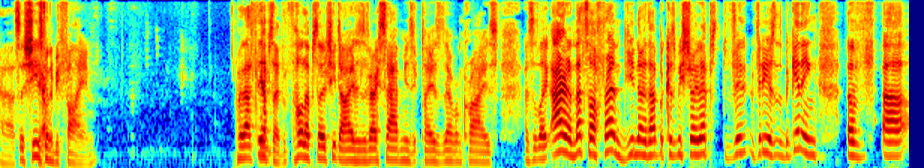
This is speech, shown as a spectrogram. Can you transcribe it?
Uh, so she's Yep. going to be fine. But that's the episode. That's the whole episode. She dies. There's a very sad music plays as everyone cries. As it's like, Aaron, that's our friend. You know that because we showed ep- vi- videos at the beginning of uh,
